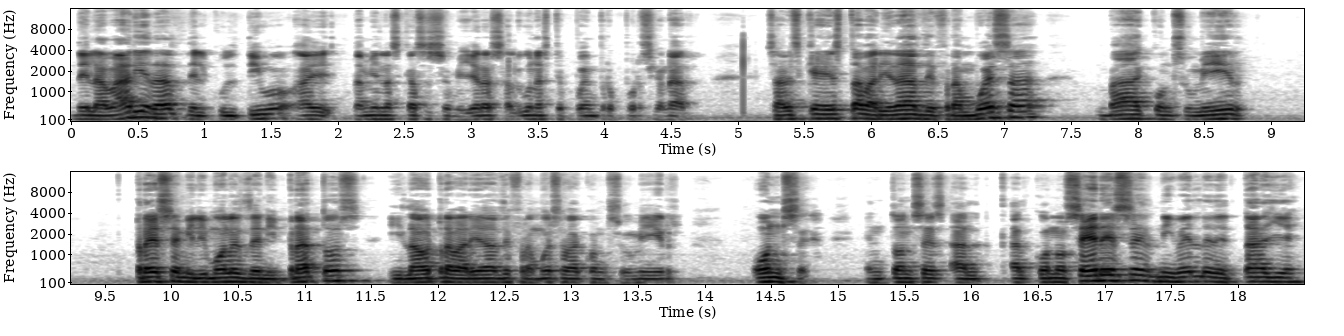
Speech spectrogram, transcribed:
de la variedad del cultivo, hay también las casas semilleras, algunas te pueden proporcionar. Sabes que esta variedad de frambuesa va a consumir 13 milimoles de nitratos y la otra variedad de frambuesa va a consumir 11. Entonces, al, conocer ese nivel de detalle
